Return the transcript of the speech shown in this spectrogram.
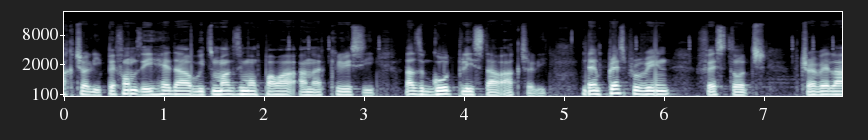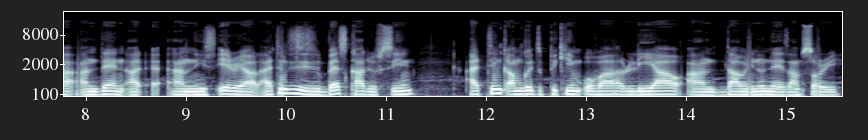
actually performs a header with maximum power and accuracy. That's a gold play style actually. Then press proven first touch, trivela, and then uh, and his aerial. I think this is the best card we've seen I think I'm going to pick him over Leao and Darwin Nunez. I'm sorry.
